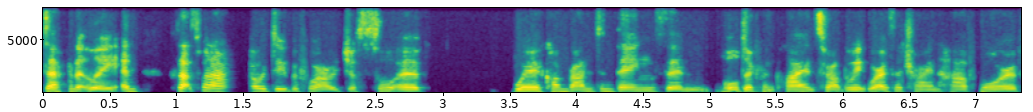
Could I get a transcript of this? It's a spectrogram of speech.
definitely. And that's what I would do before. I would just sort of work on random things and all mm-hmm. different clients throughout the week, whereas I try and have more of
